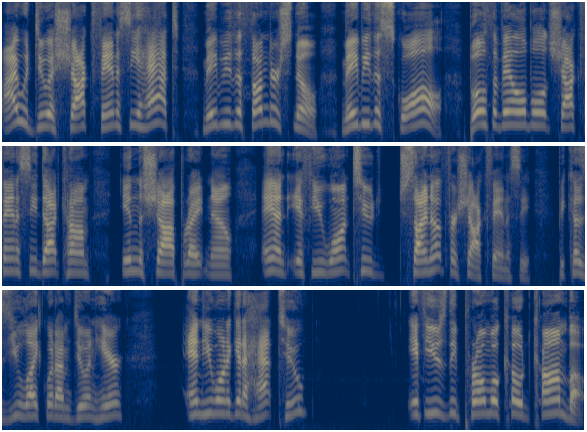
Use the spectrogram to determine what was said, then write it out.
I would do a shock fantasy hat. Maybe the thunder snow, maybe the squall. Both available at shockfantasy.com in the shop right now. And if you want to sign up for Shock Fantasy because you like what I'm doing here and you want to get a hat too, if you use the promo code COMBO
